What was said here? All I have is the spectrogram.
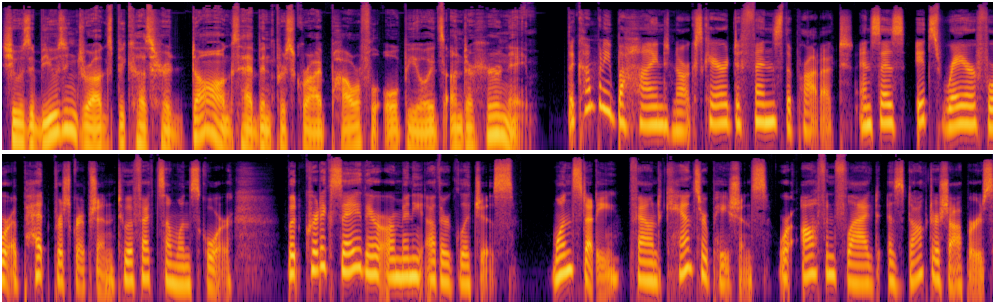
she was abusing drugs because her dogs had been prescribed powerful opioids under her name. The company behind NarxCare defends the product and says it's rare for a pet prescription to affect someone's score. But critics say there are many other glitches. One study found cancer patients were often flagged as doctor shoppers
